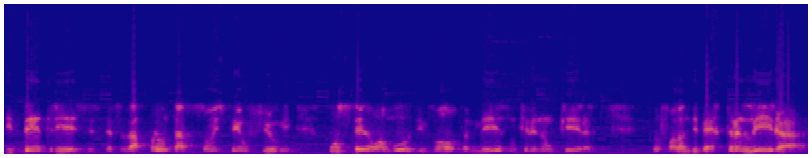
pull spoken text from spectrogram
E dentre esses, essas aprontações tem o filme O Seu Amor de Volta, mesmo que ele não queira. Estou falando de Bertrand Lira.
